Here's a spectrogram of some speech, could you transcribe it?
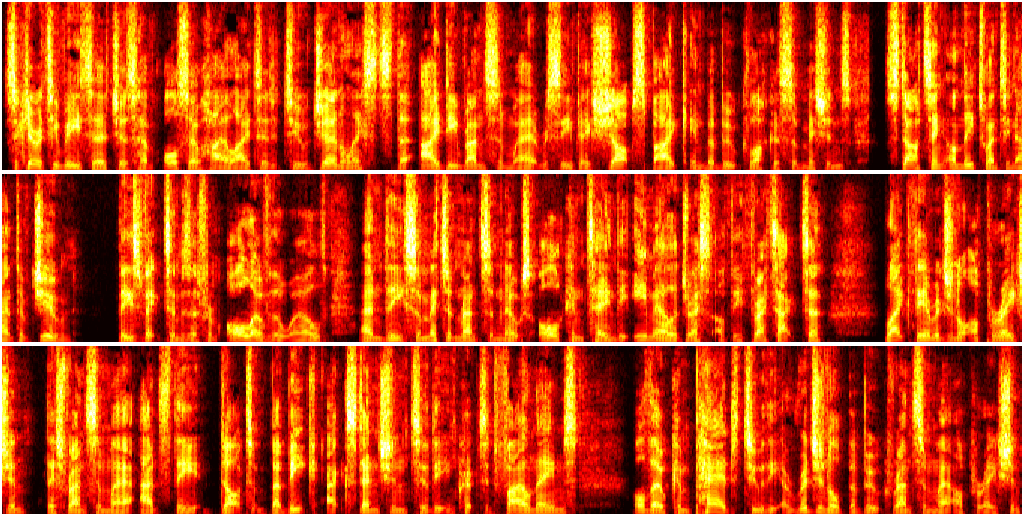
Security researchers have also highlighted to journalists that ID ransomware received a sharp spike in Babuk Locker submissions starting on the 29th of June. These victims are from all over the world, and the submitted ransom notes all contain the email address of the threat actor. Like the original operation, this ransomware adds the .babyk extension to the encrypted file names, although compared to the original Babuk ransomware operation,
